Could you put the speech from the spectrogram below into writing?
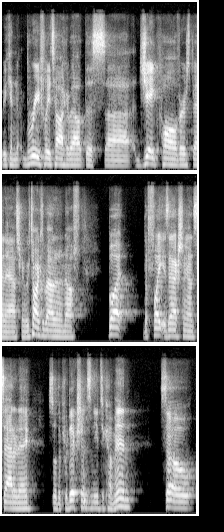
We can briefly talk about this uh, Jake Paul versus Ben Askren. We've talked about it enough, but the fight is actually on Saturday, so the predictions need to come in. So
